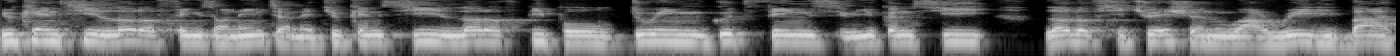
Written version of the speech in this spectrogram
you can see a lot of things on internet. You can see a lot of people doing good things. You can see a lot of situations who are really bad.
